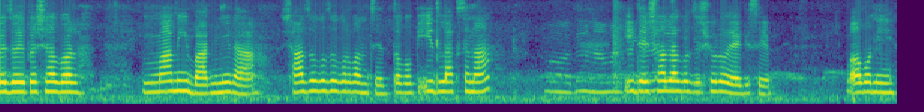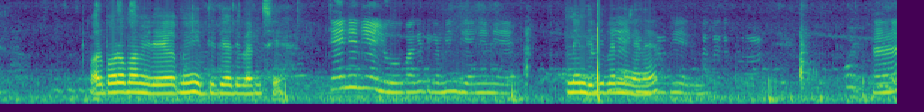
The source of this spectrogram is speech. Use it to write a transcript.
ওই যে পাশে আবার মামি বাগনিরা সাজুগুজু করবানছে। তখন কি ঈদ লাগছে না? ঈদের সাজাগুজি শুরু হয়ে গেছে। অবনি ওর বড় মামিরে মেহেদি দিয়ে দিবেন সে। ট্রেনে নিয়ে এলো বাগে থেকে মেহেন্দি এনে দিবেন নি কেন? হ্যাঁ?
